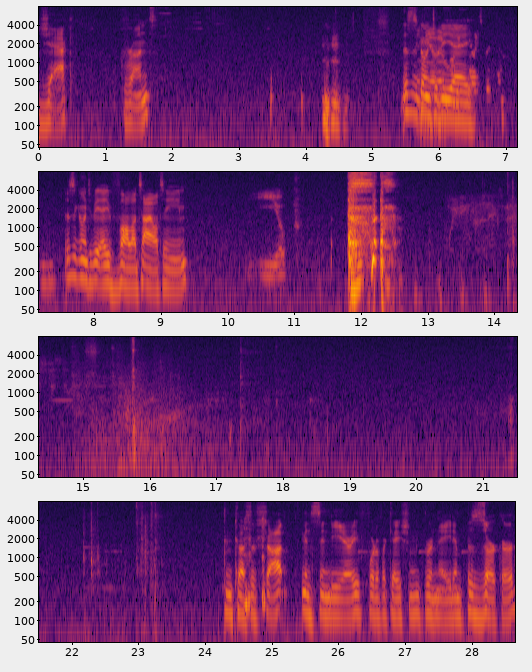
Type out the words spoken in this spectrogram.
Jack. Grunt. This is Any going to be a cards we can- this is going to be a volatile team. Yup. Concussive shot, incendiary, fortification, grenade, and berserker.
